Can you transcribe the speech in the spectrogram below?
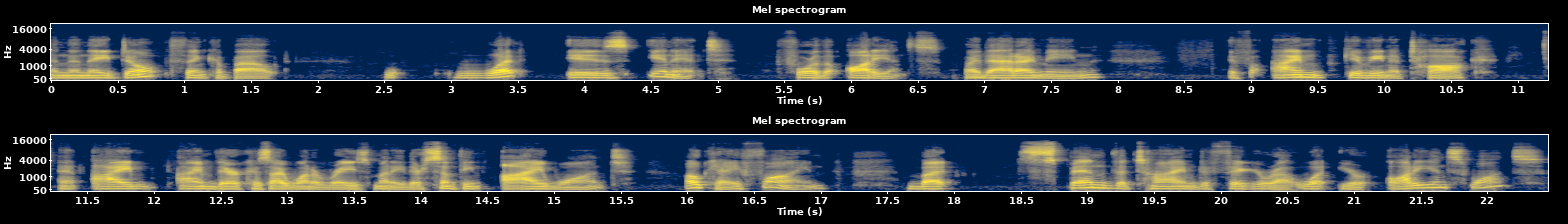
And then they don't think about what is in it for the audience. By mm. that I mean, if I'm giving a talk and I'm I'm there because I want to raise money. There's something I want. Okay, fine. But spend the time to figure out what your audience wants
